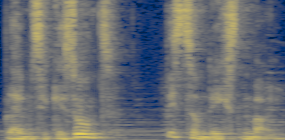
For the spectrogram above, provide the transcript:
Bleiben Sie gesund. Bis zum nächsten Mal.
